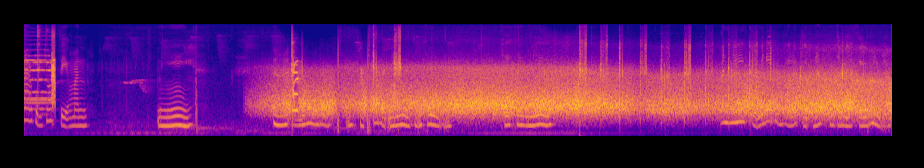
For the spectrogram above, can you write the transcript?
มาก ผมชอบเสียงมัน นี่อ่าอันนี้มันขับเข้าแบบนี้มันค่อนข้งหลุดนเคเควันนี้ อันนี้ผมไม่ได้ทำภารกิจนะ มันจะมีเซิร์ฟให้อยู่แล้ว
